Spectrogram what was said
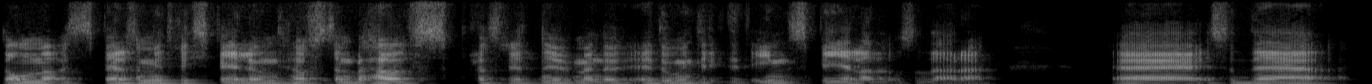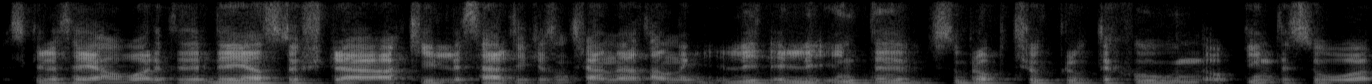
de spelare som inte fick spela under hösten behövs plötsligt nu, men är då inte riktigt inspelade och sådär. Eh, så det skulle jag säga har varit, det är hans största akilleshäl tycker jag som tränare, att han är inte så bra på trupprotation och inte så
